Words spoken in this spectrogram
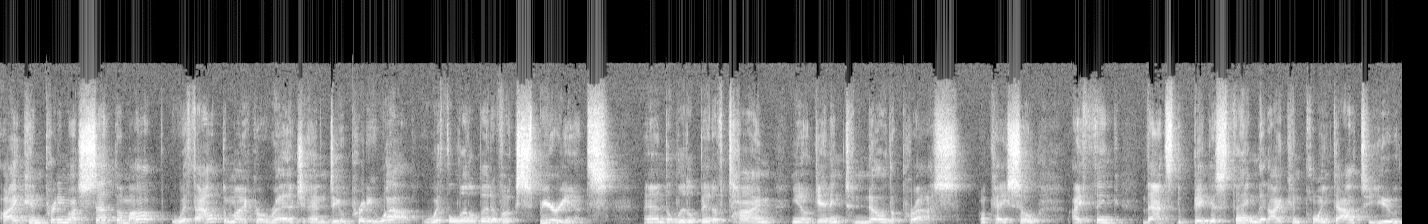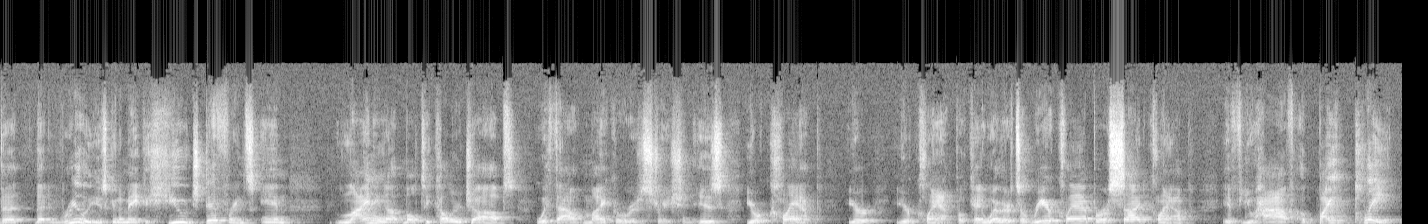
I can pretty much set them up without the micro reg and do pretty well with a little bit of experience and a little bit of time, you know, getting to know the press. Okay, so I think that's the biggest thing that I can point out to you that, that really is going to make a huge difference in lining up multicolor jobs without micro registration is your clamp, your, your clamp, okay? Whether it's a rear clamp or a side clamp, if you have a bite plate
